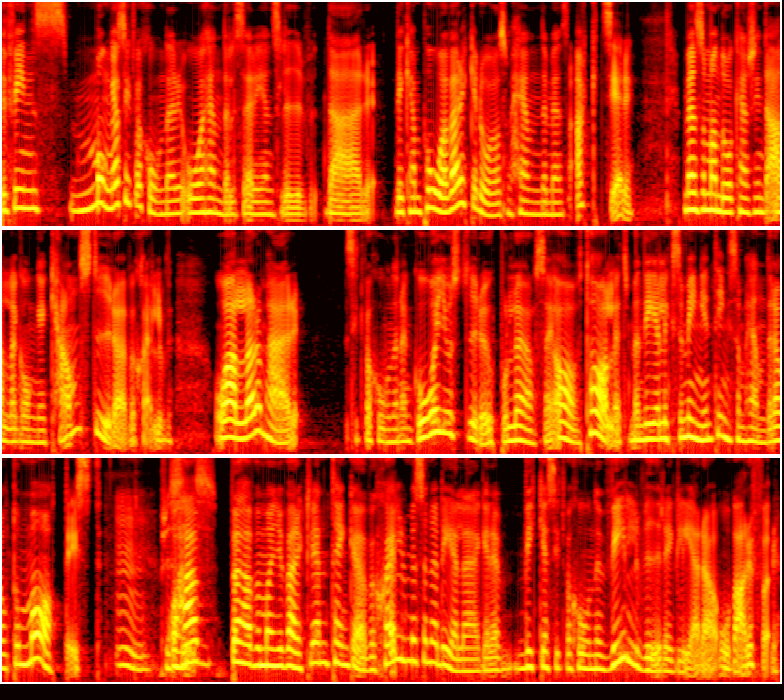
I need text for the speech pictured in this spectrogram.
Det finns många situationer och händelser i ens liv där det kan påverka då vad som händer med ens aktier, men som man då kanske inte alla gånger kan styra över själv. Och alla de här situationerna går ju att styra upp och lösa i avtalet, men det är liksom ingenting som händer automatiskt. Mm. Och här behöver man ju verkligen tänka över själv med sina delägare. Vilka situationer vill vi reglera och varför?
